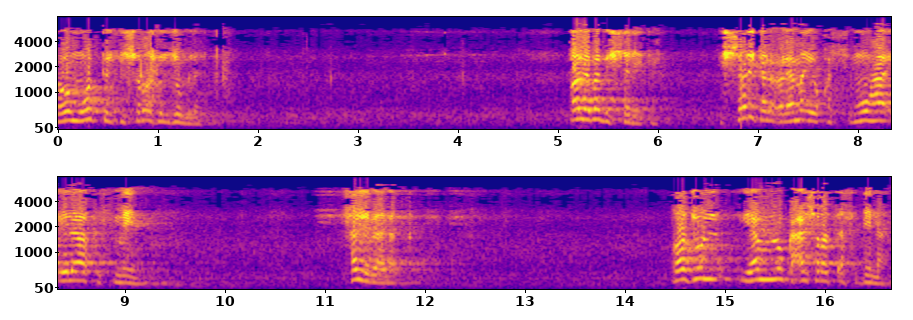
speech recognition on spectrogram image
فهو موكل في الشراء في الجملة. قال باب الشركة. الشركة العلماء يقسموها إلى قسمين. خلي بالك. رجل يملك عشرة أفدنة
